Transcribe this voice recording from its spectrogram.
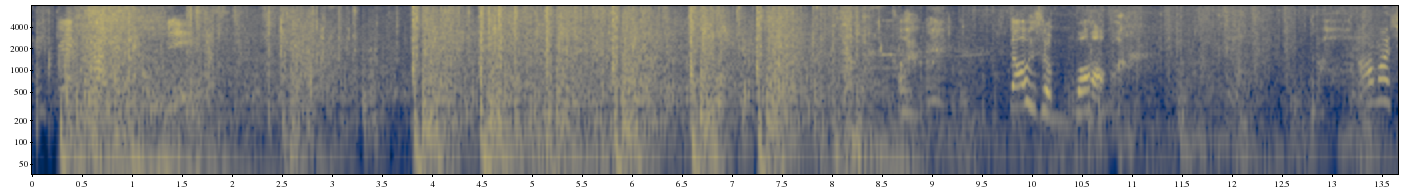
This game's actually shit. that was a bot. How much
